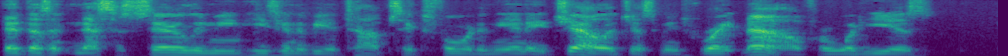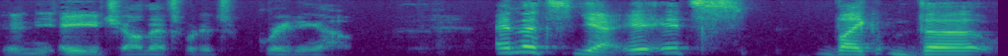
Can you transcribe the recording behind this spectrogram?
that doesn't necessarily mean he's going to be a top six forward in the NHL. It just means right now for what he is in the AHL, that's what it's grading out. And that's yeah, it, it's like the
